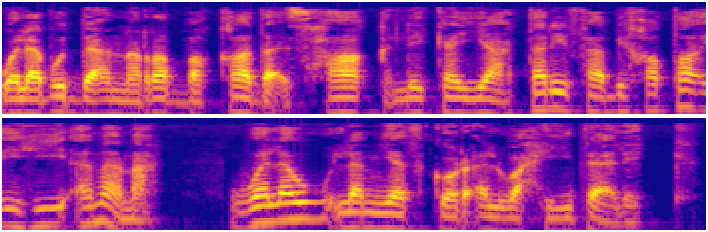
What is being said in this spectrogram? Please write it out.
ولابد أن الرب قاد إسحاق لكي يعترف بخطئه أمامه ولو لم يذكر الوحي ذلك.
